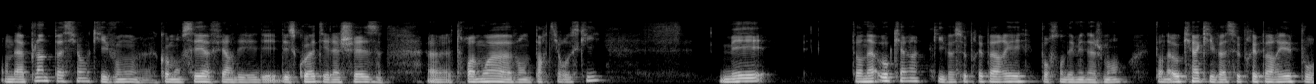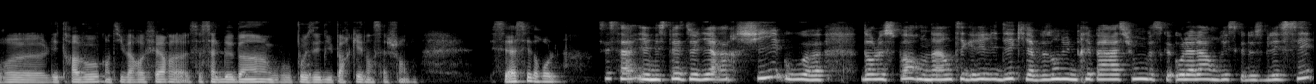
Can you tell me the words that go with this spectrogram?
on a plein de patients qui vont euh, commencer à faire des, squats et la chaise euh, trois mois avant de partir au ski, mais t'en as aucun qui va se préparer pour son déménagement, t'en as aucun qui va se préparer pour les travaux quand il va refaire sa salle de bain ou poser du parquet dans sa chambre. C'est assez drôle. C'est ça, il y a une espèce de hiérarchie où euh, dans le sport, on a intégré l'idée qu'il y a besoin d'une préparation parce que oh là là, on risque de se blesser,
